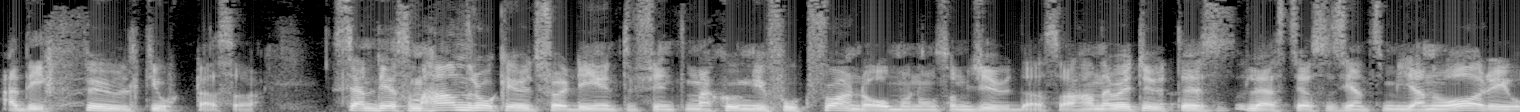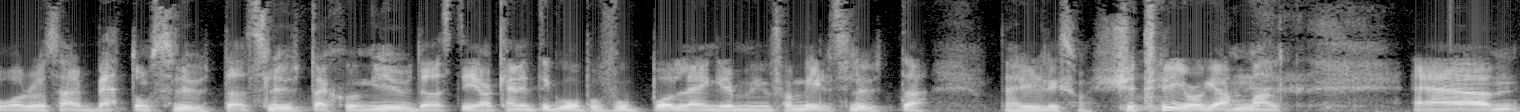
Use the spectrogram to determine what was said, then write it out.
ja, det är fult gjort alltså. Sen det som han råkar ut för, det är ju inte fint. Man sjunger ju fortfarande om honom som Judas. Och han har varit ute, läste jag så sent som i januari i år, och så här bett dem sluta. Sluta sjung Judas. Det- Jag kan inte gå på fotboll längre med min familj. Sluta. Det här är ju liksom 23 år gammalt. Ehm,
